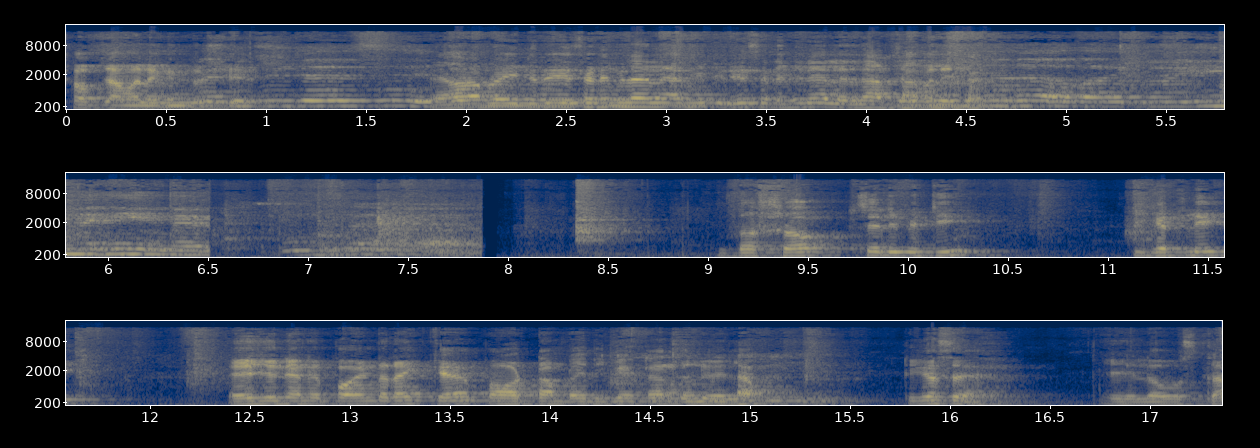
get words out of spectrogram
সব ঝামেলা কিন্তু শেষ। এখন আমরা এটা দিয়ে সেটা মিলাইলে আমি এটা দিয়ে সেটা মিলাইলে আর ঝামেলাই থাকবে দর্শক চেলিপিটি ক্রিকেট লিগ এই জন্য আমি পয়েন্টটা রাখতে পাওয়ারটা আমরা এদিকে টান দিলে এলাম। ঠিক আছে? এই হলো অবস্থা।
